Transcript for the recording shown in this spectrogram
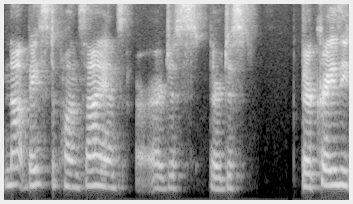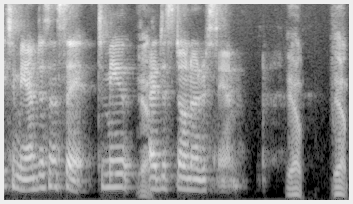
not based upon science are just they're just they're crazy to me. I'm just gonna say it. To me, Yeah. I just don't understand. Yep. Yep.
